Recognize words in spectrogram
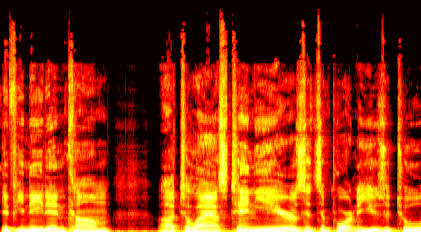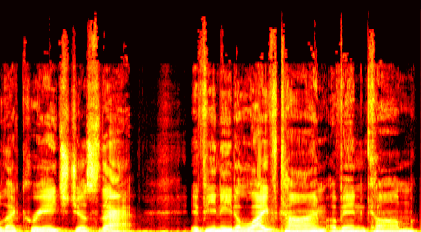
If you need income uh, to last 10 years, it's important to use a tool that creates just that. If you need a lifetime of income,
